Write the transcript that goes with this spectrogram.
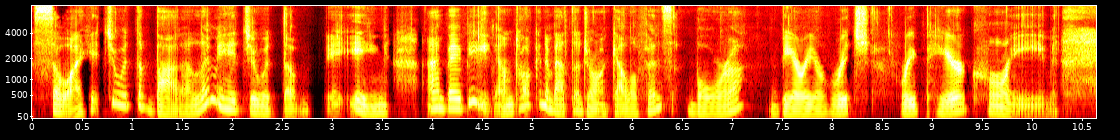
So I hit you with the bada. Let me hit you with the bing. And baby, I'm talking about the Drunk Elephants Bora Barrier Rich Repair Cream.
